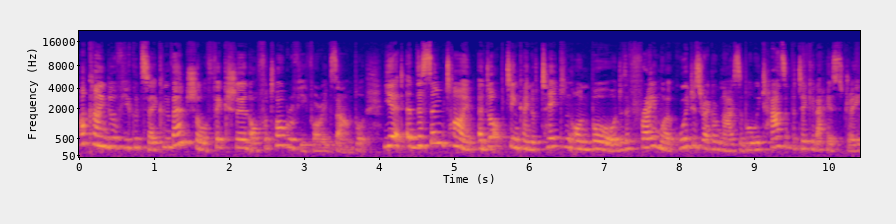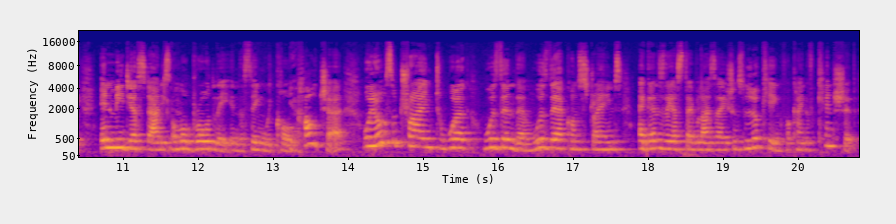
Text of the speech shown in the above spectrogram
are kind of, you could say, conventional fiction or photography, for example. Yet at the same time, adopting, kind of taking on board the framework which is recognizable, which has a particular history in media studies or more broadly in the thing we call yeah. culture, we're also trying to work within them, with their constraints, against their stabilizations, looking for kind of kinship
